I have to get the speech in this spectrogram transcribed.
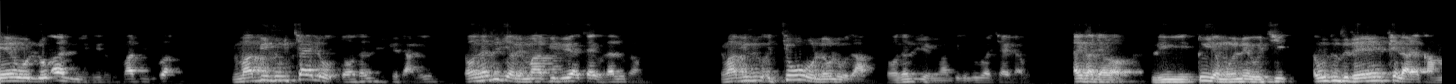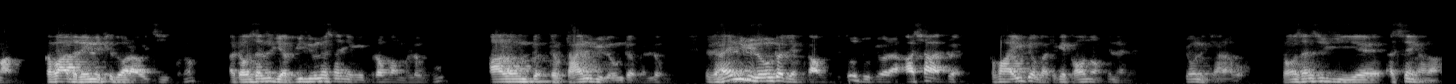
ကယ်ကိုလိုအပ်နေတယ်လို့ဘာပြည်သူကမြန်မာပြည်သူကြိုက်လို့ဒေါ်ဆန်းစုကြည်ဖြစ်တာလေဒေါ်ဆန်းစုကြည်ကမြန်မာပြည်သူရဲ့အကြိုက်ကိုလက်လွတ်တာ မြန်မာပြည်သူအကျိုးကိုလုပ်လို့သာဒေါ်ဆန်းစုကြည်မြန်မာပြည်သူကကြိုက်တာအဲ့ကကြတော့ဒီသူ့ရဲ့မွေးနေ့ကိုကြည့်အခုသူတဲ့ဖြစ်လာတဲ့အခါမှာကဘာသတင်းတွေဖြစ်သွားတာကိုကြည့်ပေါ့နော်ဒေါ်ဆန်းစုကြည်ကပြည်သူနဲ့ဆန့်ကျင်ပြီးဘယ်တော့မှမလုပ်ဘူးအားလုံးဒိုင်းပြည်လုံးအတွက်ပဲလုပ်ဒိုင်းပြည်လုံးအတွက်လည်းမကောင်းဘူးသူ့သူပြောတာအာရှအတွက်ကဘာကြီးအတွက်မှာတကယ်ကောင်းဆောင်ဖြစ်နိုင်တယ်ပြောနေကြတာပေါ့ဒေါ်ဆန်းစုကြည်ရဲ့အဆင့်ကတော့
